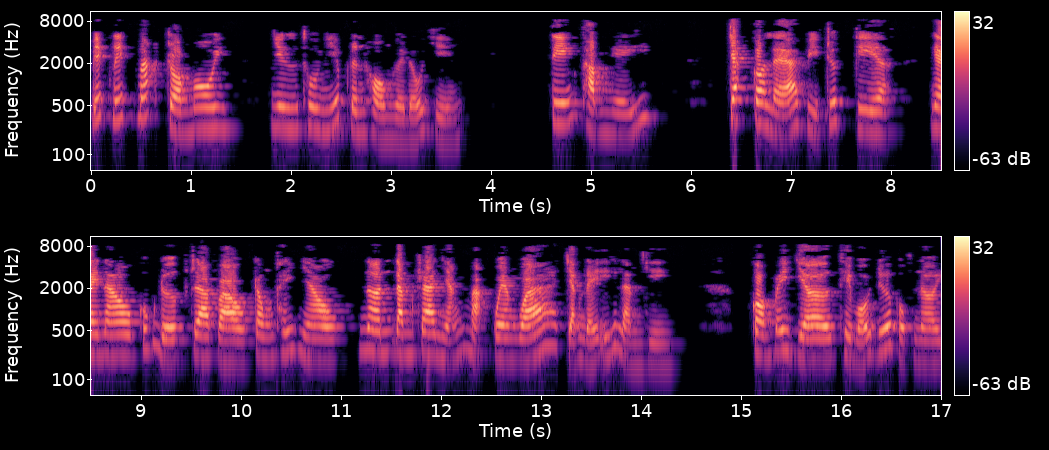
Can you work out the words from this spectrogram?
biết liếc mắt tròn môi, như thu nhiếp linh hồn người đối diện. Tiếng thầm nghĩ, chắc có lẽ vì trước kia, Ngày nào cũng được ra vào trông thấy nhau, nên đâm ra nhẵn mặt quen quá, chẳng để ý làm gì. Còn bây giờ thì mỗi đứa một nơi,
